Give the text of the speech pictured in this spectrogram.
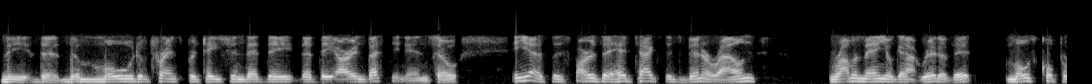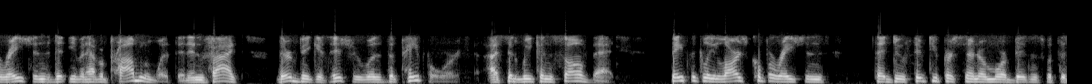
the the the mode of transportation that they that they are investing in. So yes, as far as the head tax, it's been around. Rahm Emanuel got rid of it. most corporations didn't even have a problem with it. In fact, their biggest issue was the paperwork. I said we can solve that. Basically, large corporations that do 50% or more business with the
